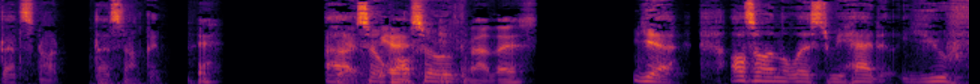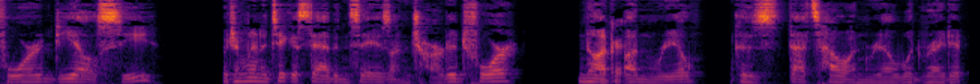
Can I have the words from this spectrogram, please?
That's not. That's not good. Yeah. Uh, yeah, so also, speak about this. Yeah, also on the list we had U4 DLC, which I'm going to take a stab and say is Uncharted 4, not Okay. Unreal, because that's how Unreal would write it.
